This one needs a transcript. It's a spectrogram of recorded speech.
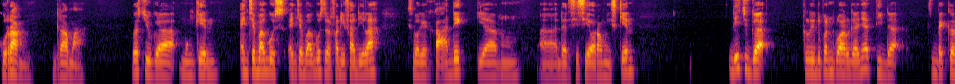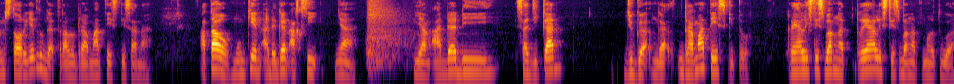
Kurang drama. Terus juga mungkin Ence Bagus. Ence Bagus dan Fadi Fadilah sebagai kakak adik yang uh, dari sisi orang miskin dia juga kehidupan keluarganya tidak background story-nya itu nggak terlalu dramatis di sana. Atau mungkin adegan aksinya yang ada di sajikan juga nggak dramatis gitu realistis banget realistis banget menurut gue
